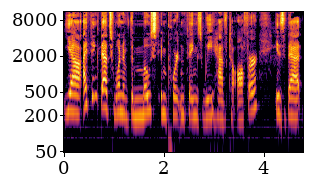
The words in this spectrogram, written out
Yeah, I think that's one of the most important things we have to offer is that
